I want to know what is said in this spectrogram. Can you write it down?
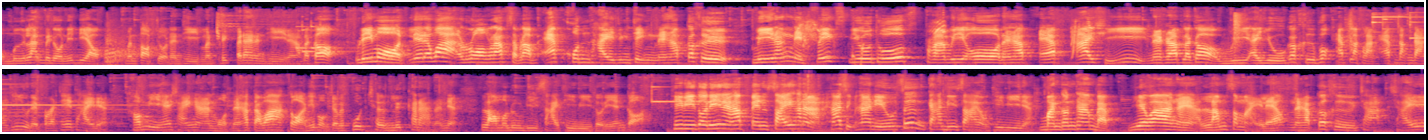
ผมมือลั่นไปโดนนิดเดียว มันตอบโจทย์ทันที มันพลิกไปได้ทันทีนะครับ แล้วก็รีโมทเรียกได้ว่ารองรับสำหรับแอปคนไทยจริง ๆ นะครับ ก็คือมีทั้ง Netflix YouTube Prime Video นะครับแอป i อ i นะครับแล้วก็ VIU ก็คือพวกแอปหลักๆ แอปดัง ๆ ที่อยู่ในประเทศไทยเนี่ยเขามีให้ใช้งานหมดนะครับแต่ว่าก่อนที่ผมจะไปพูดเชิงลึกขนาดนั้นเนี่ยเรามาดูดีไซน์ทีวีตัวนี้กันก่อนทีวีตัวนี้นะครับเป็นไซส์ขนาด 55 นิ้ว ซึ่งการดีไซน์ของทีวีเนี่ยมันค่อนข้างแบบเรียกว่าไงอะล้ำสมัยแล้วนะครับก็คือใช้ใน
